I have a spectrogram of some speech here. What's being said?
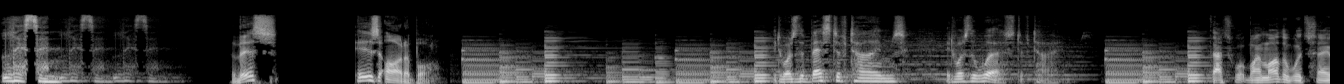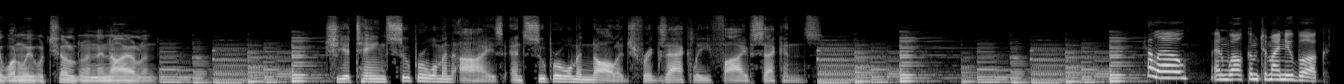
Listen, listen, listen. This is Audible. It was the best of times, it was the worst of times. That's what my mother would say when we were children in Ireland. She attained superwoman eyes and superwoman knowledge for exactly five seconds. Hello, and welcome to my new book.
